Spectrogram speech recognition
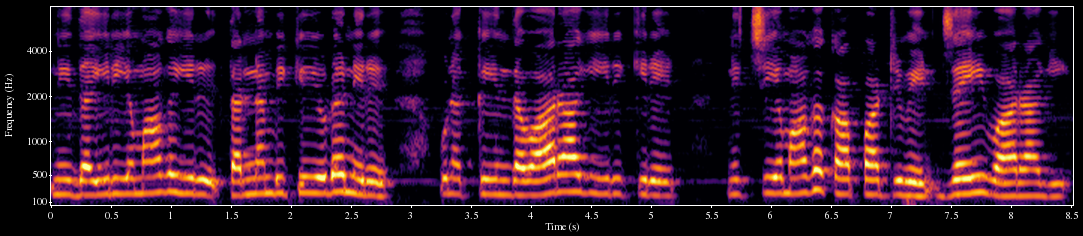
நீ தைரியமாக இரு. தன்னம்பிக்கையுடன் இரு. உனக்கு இந்த வாராகி இருக்கிறேன். நிச்சயமாக காப்பாற்றுவேன். ஜெய் வாராகி.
